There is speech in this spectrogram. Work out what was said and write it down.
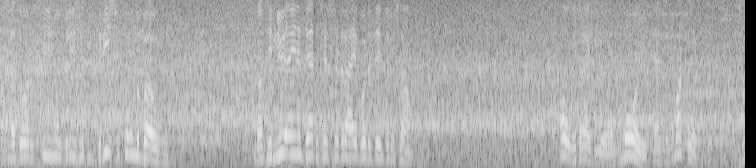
Van daardoor 4.03 zit hij 3 seconden boven. En als hij nu 31 is gaat rijden, wordt het interessant. Oh, wat rijdt die jongen. Mooi en makkelijk. 4.38.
